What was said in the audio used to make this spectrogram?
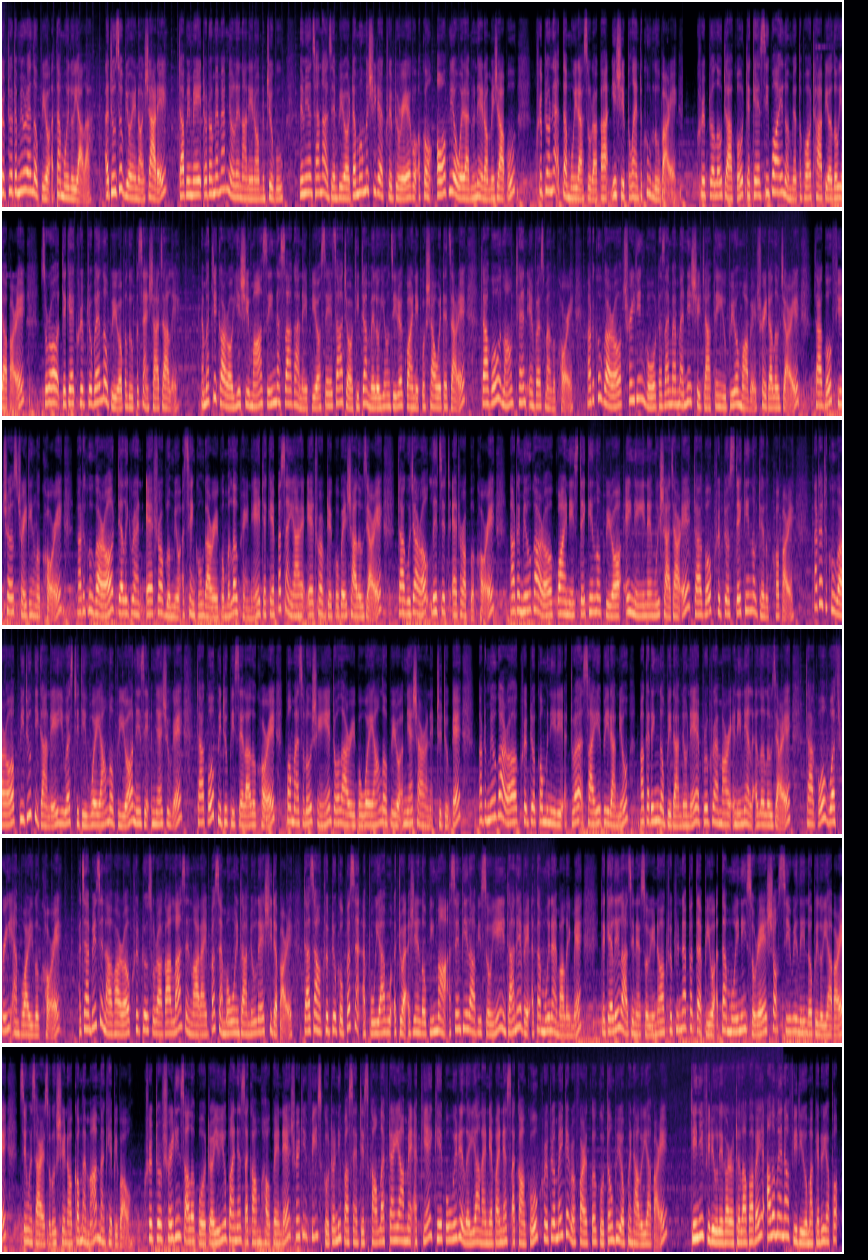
crypto တစ်မျိုးတည်းလုပ်ပြီးတော့အသက်မွေးလို့ရလားအတူစုပြောရင်တော့ရတယ်ဒါပေမဲ့တော်တော်များများမျှော်လင့်တာနဲ့တော့မတူဘူးမြင်မြန်ချမ်းသာခြင်းပြီးတော့တမိုးမရှိတဲ့ crypto တွေကိုအကုန် all ပြီးတော့ဝယ်တာမျိုးနဲ့တော့မရဘူး crypto နဲ့အသက်မွေးတာဆိုတာကရရှိ plan တစ်ခုလိုပါတယ် crypto လောက်တာကိုတကယ်စီးပွားရေးလိုမျိုးသဘောထားပြီးတော့လုပ်ရပါတယ်ဆိုတော့တကယ် crypto ပဲလုပ်ပြီးတော့ဘယ်လိုပတ်စံရှာကြလဲ နံပါတ်1ကတော့ရေရှည်မှာဈေးနှစ်ဆကနေပြီးတော့10စားကျော်ထိတက်မယ်လို့ယုံကြည်တဲ့ coin တွေကိုရှာဝယ်တတ်ကြတယ်။ဒါကို long term investment လို့ခေါ်တယ်။နောက်တစ်ခုကတော့ trading ကို design မှတ်မှတ်နှစ်ရှည်ကြာသင်ယူပြီးတော့မှပဲ trader လုပ်ကြတယ်။ဒါကို futures trading လို့ခေါ်တယ်။နောက်တစ်ခုကတော့ Telegram airdrop လိုမျိုးအချိန်ကုန်တာတွေကိုမလုပ်ခင်နဲ့တကယ်ပတ်စံရတဲ့ airdrop တွေကိုပဲရှာလို့ကြရတယ်။ဒါကိုကြတော့ legit airdrop လို့ခေါ်တယ်။နောက်တစ်မျိုးကတော့ coin တွေ staking လုပ်ပြီးတော့အိတ်နေရင်းနဲ့ငွေရှာကြတယ်။ဒါကို crypto staking လုပ်တယ်လို့ခေါ်ပါတယ်။နောက်တစ်ခုကတော့ P2P ကနေ USDT ဝယ်ရောင်းလုပ်ပြီးတော့နေ့စဉ်အများစုတယ်။ဒါကို P2P seller လို့ခေါ်တယ်။ပုံမှန်ဆိုလို့ရှိရင်ဒေါ်လာတွေကိုဝယ်ရောင်းလုပ်ပြီးတော့အများရှာရတဲ့တူတူပဲ။နောက်တစ်မျိုးကတော့ crypto company တွေအတွက်စာရေးပေးတာမျိုး marketing လုပ်ပေးတာမျိုးနဲ့ programmer တွေအနေနဲ့လည်းအလုပ်လုပ်ကြတယ်။ဒါကို Web3 employee လို့ခေါ်တယ်။ အကြံပေးစင်တာကတော့ crypto ဆိုတာကလဆင်လာတိုင်းပတ်စံမဝင်တာမျိုးလဲရှိတတ်ပါတယ်။ဒါကြောင့် crypto ကိုပတ်စံအပူရဖို့အတွက်အရင်လုပ်ပြီးမှအဆင်ပြေလာပြီဆိုရင်ဒါနဲ့ပဲအသက်မွေးနိုင်ပါလိမ့်မယ်။တကယ်လေးလာခြင်းနဲ့ဆိုရင်တော့ crypto နဲ့ပတ်သက်ပြီးတော့အသက်မွေးနည်းဆိုရဲ short series လေးလုပ်ပြီးလို့ရပါတယ်။စိတ်ဝင်စားရဆိုလို့ရှိရင်တော့ comment မှာမှန်ခဲ့ပေးပါဦး။ crypto trading ဆောက်လုပ်ဖို့အတွက် UU Binance account မဟုတ်ဘဲနဲ့ trading fees ကို20% discount lifetime ရမယ်အပြင် giveaway တွေလည်းရနိုင်တဲ့ Binance account ကို crypto maker referral code ကိုတုံးပြီးတော့ဖွင့်ထားလို့ရပါတယ်။ ဒီနေ့ဗီဒီယိုလေးကတော့ဒီလောက်ပါပဲအားလုံးပဲနောက်ဗီဒီယိုမှာပြန်တွေ့ရပေါ့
